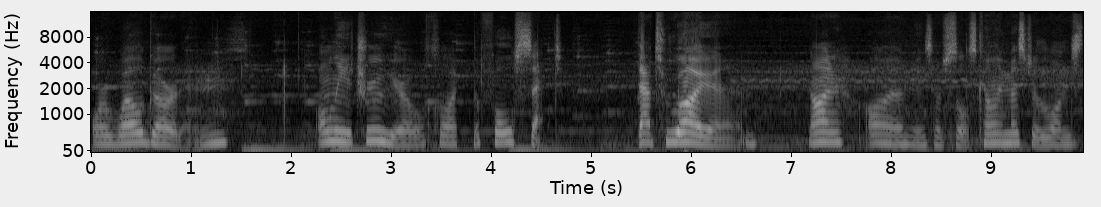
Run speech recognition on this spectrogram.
or well guarded. Only a true hero will collect the full set. That's who I am. Not all enemies have souls. Killing most of the ones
